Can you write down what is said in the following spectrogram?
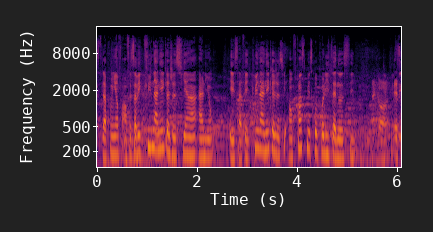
c'est la première fois. En fait, ça fait qu'une année que je suis à, à Lyon. Et ça fait qu'une année que je suis en France métropolitaine aussi. D'accord. Est-ce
